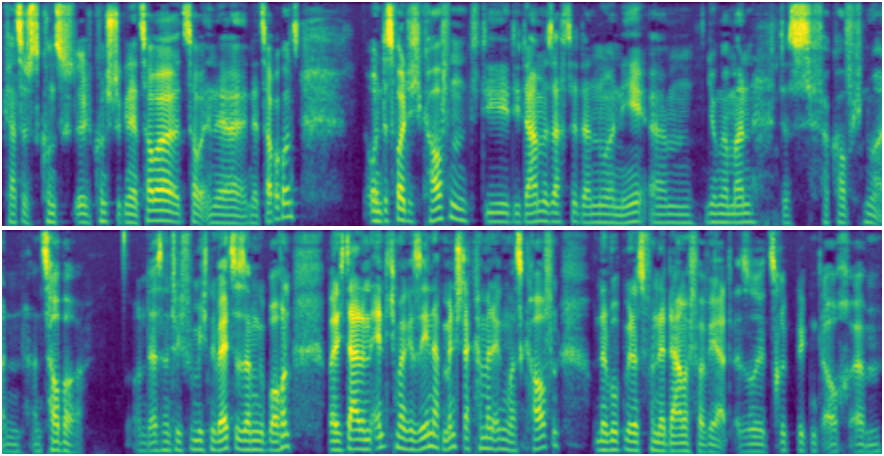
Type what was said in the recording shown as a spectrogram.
klassisches Kunst, äh, Kunststück in der Zauber, Zauber, in der, in der Zauberkunst. Und das wollte ich kaufen und die, die Dame sagte dann nur, nee, ähm, junger Mann, das verkaufe ich nur an, an Zauberer. Und da ist natürlich für mich eine Welt zusammengebrochen, weil ich da dann endlich mal gesehen habe, Mensch, da kann man irgendwas kaufen. Und dann wurde mir das von der Dame verwehrt. Also jetzt rückblickend auch, ähm,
